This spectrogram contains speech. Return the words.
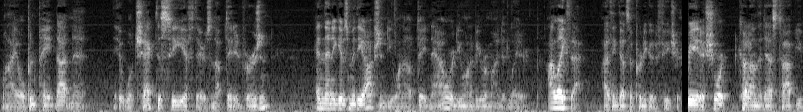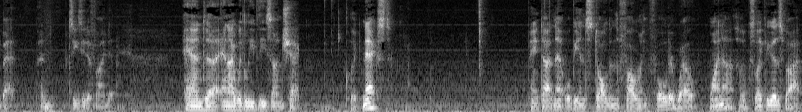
when I open Paint.net, it will check to see if there's an updated version, and then it gives me the option do you want to update now or do you want to be reminded later? I like that. I think that's a pretty good feature. Create a shortcut on the desktop, you bet, and it's easy to find it. And, uh, and I would leave these unchecked. Click Next. Paint.net will be installed in the following folder. Well, why not? It looks like a good spot.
